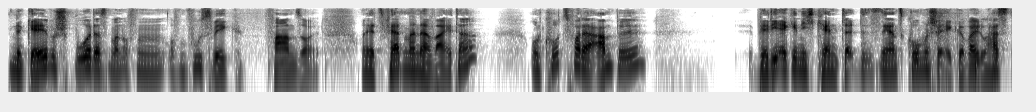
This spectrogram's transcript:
eine gelbe Spur, dass man auf dem, auf dem Fußweg fahren soll. Und jetzt fährt man da weiter und kurz vor der Ampel Wer die Ecke nicht kennt, das ist eine ganz komische Ecke, weil du hast,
